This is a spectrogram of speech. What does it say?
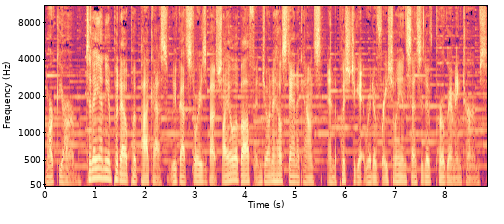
Mark Yarm. Today on the Input Output podcast, we've got stories about Shia LaBeouf and Jonah Hill Stan accounts and the push to get rid of racially insensitive programming terms.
